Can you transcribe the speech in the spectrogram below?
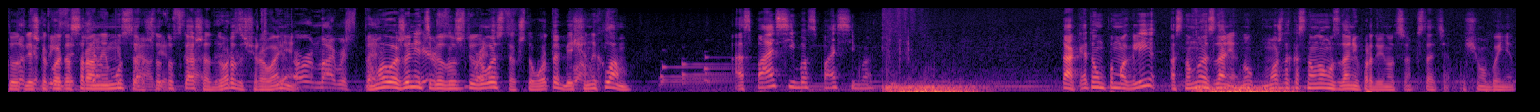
тут лишь какой-то сраный мусор. Что тут скажешь? Одно разочарование. Но мое уважение тебе заслужить удалось, так что вот обещанный хлам. А спасибо, спасибо. Так, этому помогли. Основное здание. Ну, можно к основному зданию продвинуться, кстати. Почему бы и нет.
